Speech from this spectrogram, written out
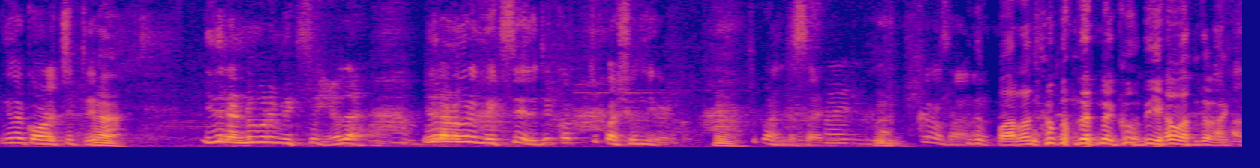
ഇങ്ങനെ കുഴച്ചിട്ട് ഇത് രണ്ടും കൂടി മിക്സ് ചെയ്യും അല്ലേ? ഇത് രണ്ടും കൂടി മിക്സ് ചെയ്തിട്ട് കുറച്ച് പശു നീ എടുക്കും കുറച്ച് പഞ്ചസാര. തന്നെ കൊതിയാവാൻ തുടങ്ങി.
